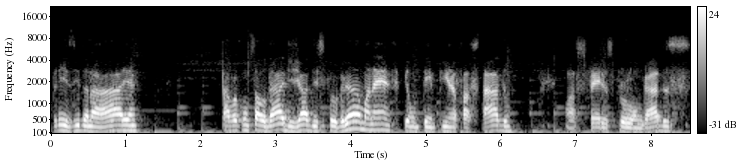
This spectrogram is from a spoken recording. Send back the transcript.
Presida na área. Tava com saudade já desse programa, né? Fiquei um tempinho afastado, umas férias prolongadas.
